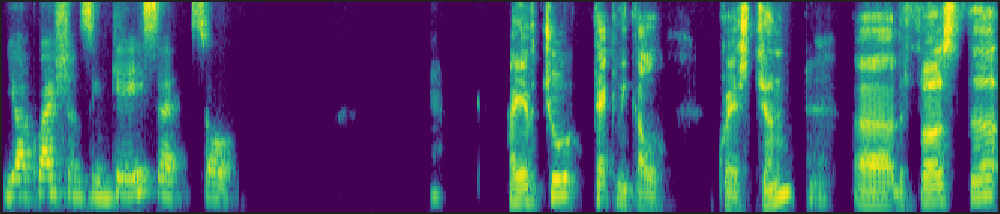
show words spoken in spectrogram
your questions in case, uh, so. I have two technical questions. Uh, the first, uh,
